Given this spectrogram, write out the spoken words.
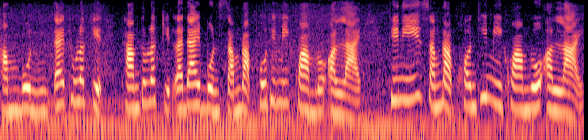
ทำบุญได้ธุรกิจทำธุรกิจและได้บุญสำหรับผู้ที่มีความรู้ออนไลน์ ทีนี้สำหรับคนที่มีความรู้ออนไลน์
